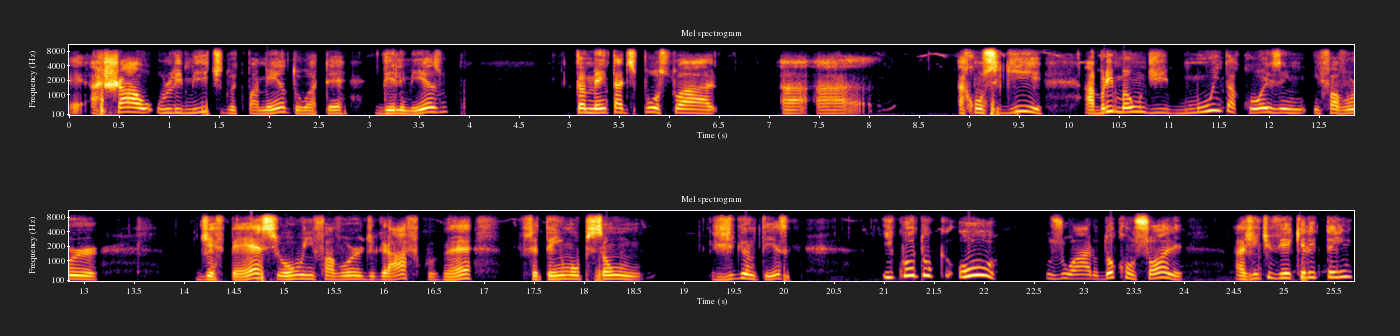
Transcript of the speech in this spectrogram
é, achar o, o limite do equipamento ou até dele mesmo. Também está disposto a, a, a, a, conseguir abrir mão de muita coisa em, em favor de FPS ou em favor de gráfico, né? Você tem uma opção gigantesca. Enquanto o usuário do console, a gente vê que ele tem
